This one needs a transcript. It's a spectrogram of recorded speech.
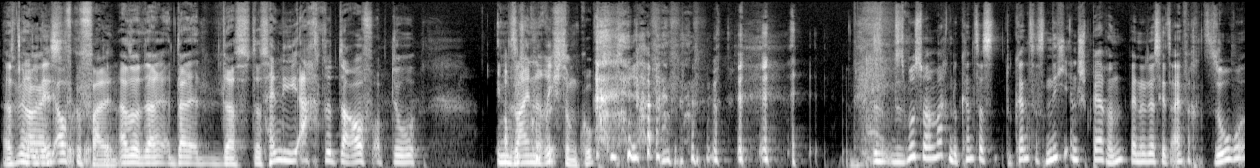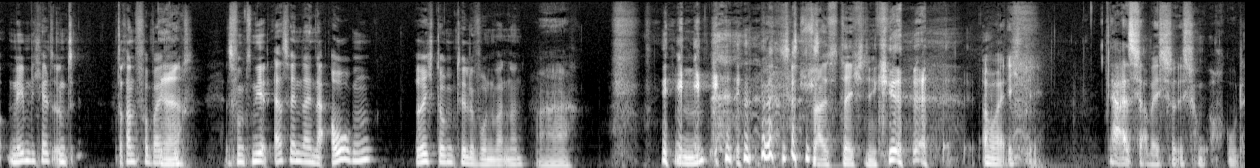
Das ist mir Also noch gar nicht aufgefallen. Also da, da, das, das Handy achtet darauf, ob du in Ob seine gucke. Richtung guckst. Das, das muss man machen. Du kannst, das, du kannst das nicht entsperren, wenn du das jetzt einfach so neben dich hältst und dran vorbeiguckst. Es funktioniert erst, wenn deine Augen Richtung Telefon wandern. Ah. Mhm. Scheiß Technik. Aber echt, ey. Ja, ist, aber ist, schon- ist schon auch gut.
